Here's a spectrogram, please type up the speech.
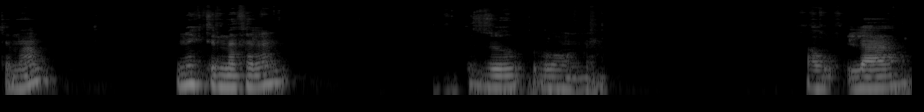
تمام؟ نكتب مثلا زورونا أو لا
